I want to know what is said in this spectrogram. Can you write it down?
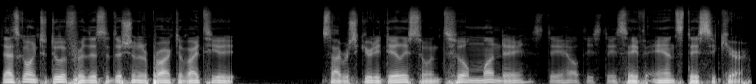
That's going to do it for this edition of the Proactive IT Cybersecurity Daily. So until Monday, stay healthy, stay safe, and stay secure.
